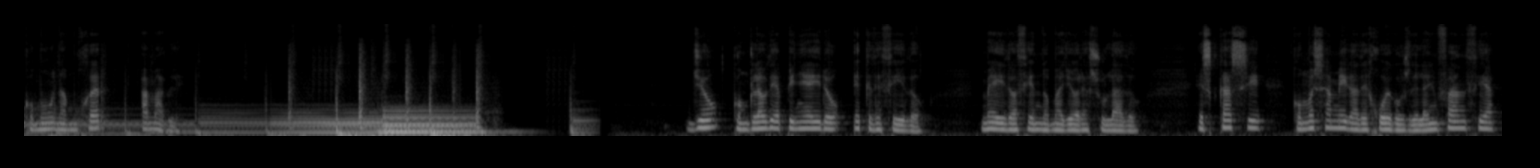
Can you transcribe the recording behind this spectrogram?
como una mujer amable. Yo, con Claudia Piñeiro, he crecido, me he ido haciendo mayor a su lado. Es casi como esa amiga de juegos de la infancia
